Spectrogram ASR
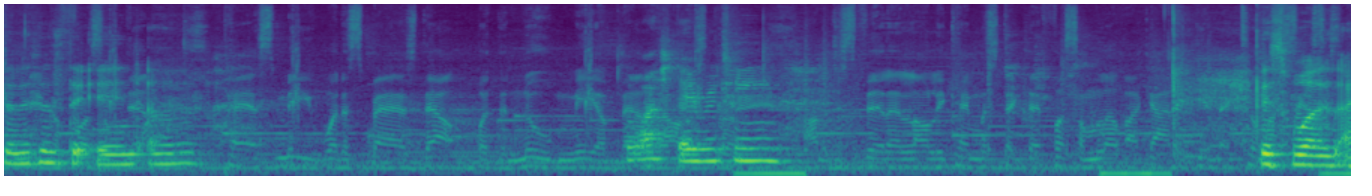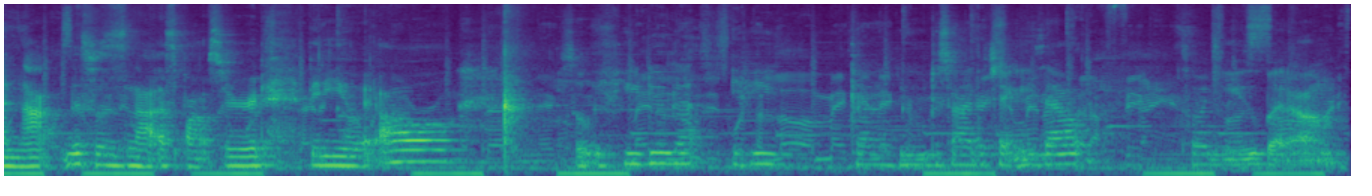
so this is the end of the wash day routine. This was a not this was not a sponsored video at all. So if you do that, if you guys do decide to check these out, it's on you. But um,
